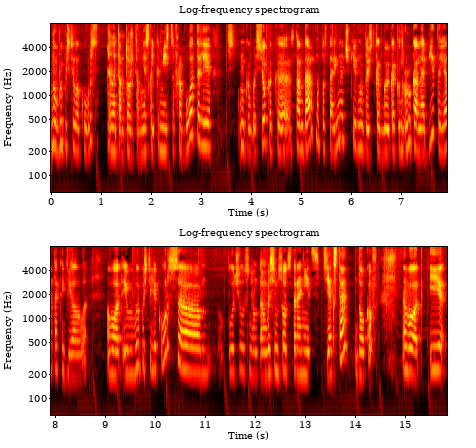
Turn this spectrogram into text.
ну, выпустила курс. Мы там тоже там несколько месяцев работали. Ну, как бы все как э, стандартно, по стариночке. Ну, то есть, как бы, как рука набита, я так и делала. Вот. И выпустили курс. Э, получилось в нем там 800 страниц текста, доков. Вот. И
